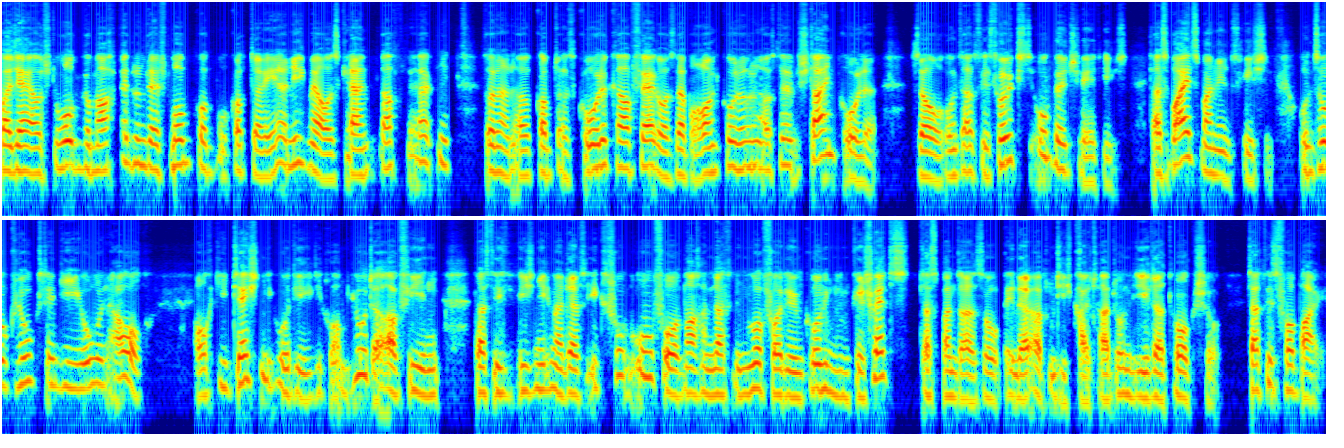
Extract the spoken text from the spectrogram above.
weil der aus Strom gemacht wird und der Strom kommt, wo kommt daher? Nicht mehr aus Kernkraftwerken, sondern kommt aus Kohlekraftwerken, aus der Braunkohle und aus der Steinkohle. So, und das ist höchst umweltschädlich. Das weiß man inzwischen. Und so klug sind die Jungen auch. Auch die Technik oder die, die Computeraffinen, dass sie sich nicht mehr das X vom U vormachen lassen, nur vor dem grünen Geschwätz, das man da so in der Öffentlichkeit hat und jeder Talkshow. Das ist vorbei.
